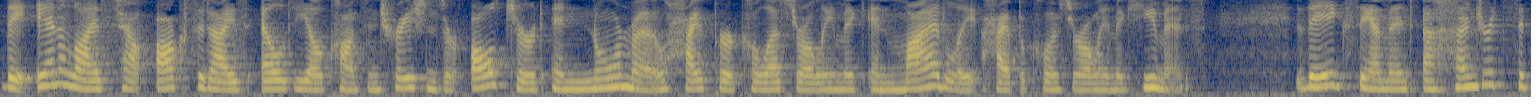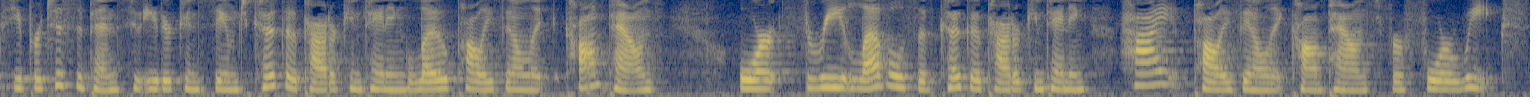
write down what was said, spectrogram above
they analyzed how oxidized LDL concentrations are altered in normo hypercholesterolemic and mildly hypercholesterolemic humans they examined 160 participants who either consumed cocoa powder containing low polyphenolic compounds or three levels of cocoa powder containing high polyphenolic compounds for four weeks.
